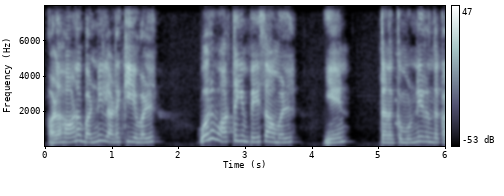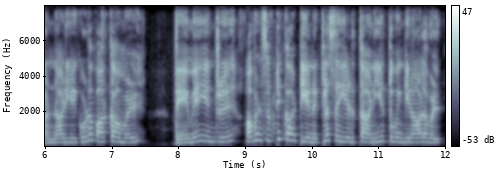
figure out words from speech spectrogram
அழகான பண்ணில் அடக்கியவள் ஒரு வார்த்தையும் பேசாமல் ஏன் தனக்கு முன்னிருந்த கண்ணாடியை கூட பார்க்காமல் தேமே என்று அவன் சுட்டிக்காட்டிய நெக்லஸை எடுத்து அணியத் துவங்கினாள் அவள்.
